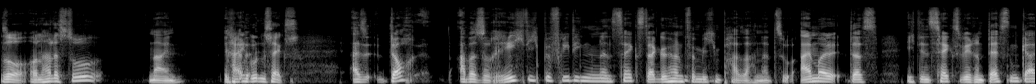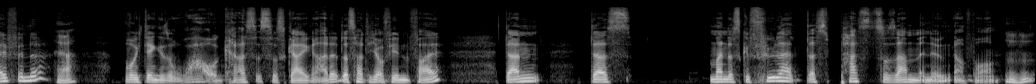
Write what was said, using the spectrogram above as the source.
So, und hattest du Nein. Ich keinen hatte- guten Sex? Also doch, aber so richtig befriedigenden Sex, da gehören für mich ein paar Sachen dazu. Einmal, dass ich den Sex währenddessen geil finde, Ja? wo ich denke so, wow, krass, ist das geil gerade. Das hatte ich auf jeden Fall. Dann, dass man das Gefühl hat, das passt zusammen in irgendeiner Form. Mhm.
